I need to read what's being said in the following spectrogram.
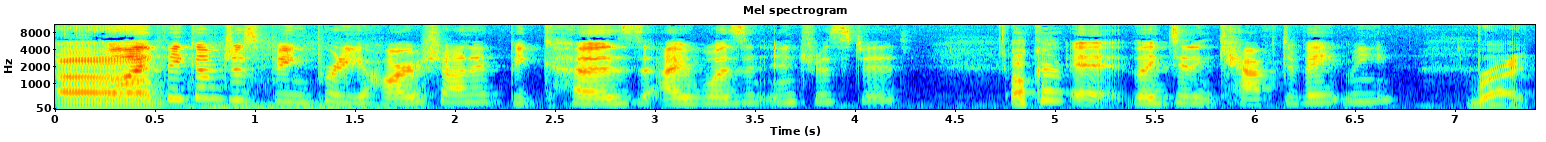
well, I Um, think I'm just being pretty harsh on it because I wasn't interested. Okay. It like didn't captivate me. Right.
